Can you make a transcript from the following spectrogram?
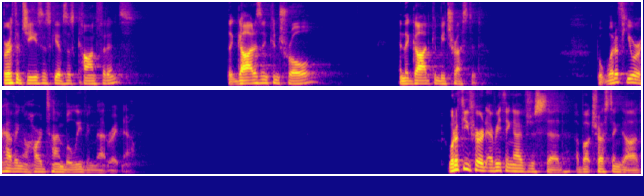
Birth of Jesus gives us confidence that God is in control and that God can be trusted. But what if you are having a hard time believing that right now? What if you've heard everything I've just said about trusting God,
